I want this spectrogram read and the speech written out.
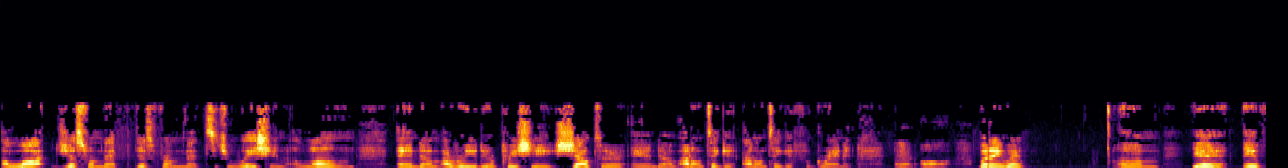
a lot just from that just from that situation alone, and um, I really do appreciate shelter, and um, I don't take it I don't take it for granted at all. But anyway, um, yeah, if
